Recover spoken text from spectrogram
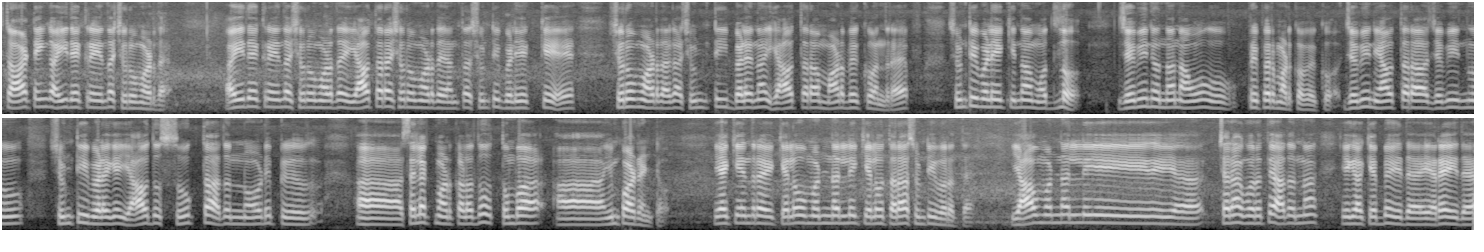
ಸ್ಟಾರ್ಟಿಂಗ್ ಐದು ಎಕರೆಯಿಂದ ಶುರು ಮಾಡಿದೆ. ಐದು ಎಕರೆಯಿಂದ ಶುರು ಮಾಡಿದೆ, ಯಾವ ಥರ ಶುರು ಮಾಡಿದೆ ಅಂತ ಶುಂಠಿ ಬೆಳೆಯೋಕ್ಕೆ ಶುರು ಮಾಡಿದಾಗ, ಶುಂಠಿ ಬೆಳೆನ ಯಾವ ಥರ ಮಾಡಬೇಕು ಅಂದರೆ, ಶುಂಠಿ ಬೆಳೆಯೋಕ್ಕಿಂತ ಮೊದಲು ಜಮೀನನ್ನು ನಾವು ಪ್ರಿಪೇರ್ ಮಾಡ್ಕೋಬೇಕು. ಜಮೀನು ಯಾವ ಥರ, ಜಮೀನು ಶುಂಠಿ ಬೆಳೆಗೆ ಯಾವುದು ಸೂಕ್ತ ಅದನ್ನು ನೋಡಿ ಸೆಲೆಕ್ಟ್ ಮಾಡ್ಕೊಳ್ಳೋದು ತುಂಬ ಇಂಪಾರ್ಟೆಂಟು. ಯಾಕೆಂದರೆ ಕೆಲವು ಮಣ್ಣಲ್ಲಿ ಕೆಲವು ಥರ ಶುಂಠಿ ಬರುತ್ತೆ. ಯಾವ ಮಣ್ಣಲ್ಲಿ ಚೆನ್ನಾಗಿ ಬರುತ್ತೆ ಅದನ್ನು ಈಗ ಕೆಬ್ಬೆ ಇದೆ, ಎರೆ ಇದೆ,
